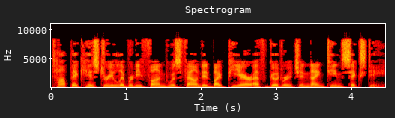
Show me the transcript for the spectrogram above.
Topic History Liberty Fund was founded by Pierre F. Goodrich in 1960.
